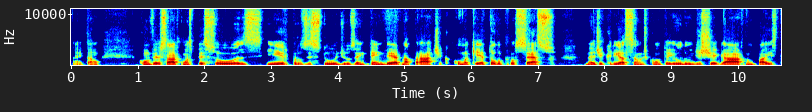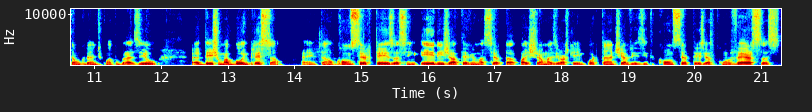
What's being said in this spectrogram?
Né? Então conversar com as pessoas, ir para os estúdios, entender na prática como é que é todo o processo né, de criação de conteúdo, de chegar num país tão grande quanto o Brasil, uh, deixa uma boa impressão. É, então, uhum. com certeza, assim, ele já teve uma certa paixão, mas eu acho que é importante a visita, com certeza, e as conversas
